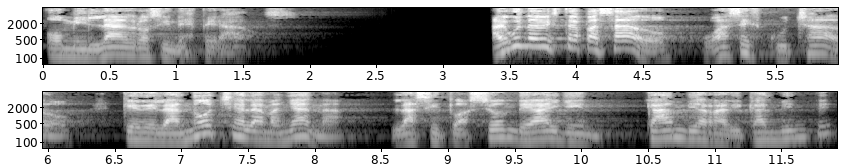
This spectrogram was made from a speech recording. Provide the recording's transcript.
o milagros inesperados. ¿Alguna vez te ha pasado o has escuchado que de la noche a la mañana la situación de alguien cambia radicalmente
